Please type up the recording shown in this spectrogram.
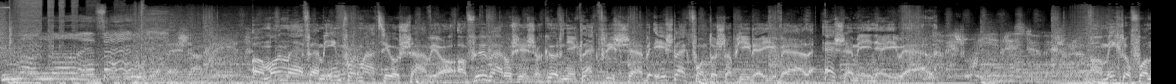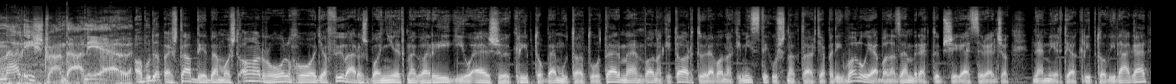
Manna FM A Manna FM információs sávja a főváros és a környék legfrissebb és legfontosabb híreivel, eseményeivel. A mikrofonnál István Dániel. A Budapest Update-ben most arról, hogy a fővárosban nyílt meg a régió első kripto bemutató terme, van, aki tart tőle, van, aki misztikusnak tartja, pedig valójában az emberek többsége egyszerűen csak nem érti a kriptovilágát.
